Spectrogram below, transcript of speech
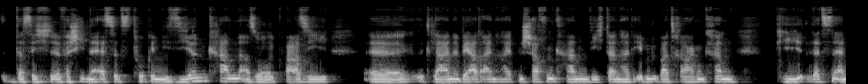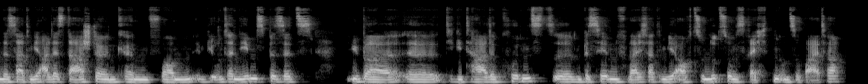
dass ich äh, verschiedene Assets tokenisieren kann, also quasi äh, kleine Werteinheiten schaffen kann, die ich dann halt eben übertragen kann, die letzten Endes halt wie alles darstellen können, vom irgendwie Unternehmensbesitz über äh, digitale Kunst äh, bis hin vielleicht hatten wir auch zu Nutzungsrechten und so weiter.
